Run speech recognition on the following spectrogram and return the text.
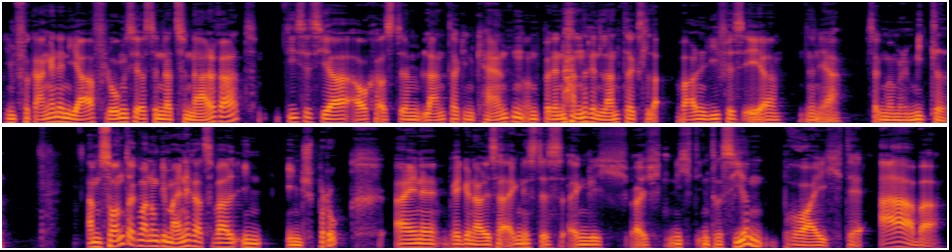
Im vergangenen Jahr flogen sie aus dem Nationalrat dieses Jahr auch aus dem Landtag in Kärnten und bei den anderen Landtagswahlen lief es eher, naja, sagen wir mal mittel. Am Sonntag war nun Gemeinderatswahl in Innsbruck, ein regionales Ereignis, das eigentlich euch nicht interessieren bräuchte. Aber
